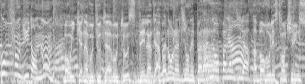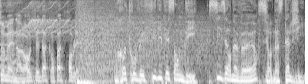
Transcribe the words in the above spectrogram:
confondue dans le monde. Bon week-end à vous toutes et à vous tous. Dès lundi. Ah bah non, lundi on n'est pas là. Ah non, pas lundi là. Ah bah on vous laisse tranquille une semaine. Alors ok, d'accord, pas de problème. Retrouvez Philippe et Sandy. 6h-9h sur Nostalgie.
